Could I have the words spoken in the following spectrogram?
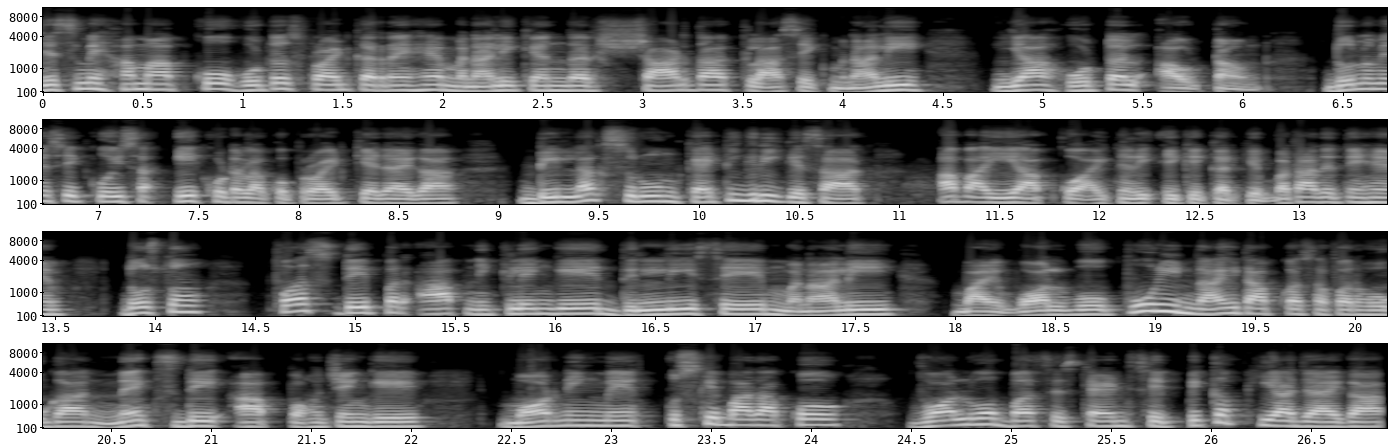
जिसमें हम आपको होटल्स प्रोवाइड कर रहे हैं मनाली के अंदर शारदा क्लासिक मनाली या होटल आउट टाउन दोनों में से कोई सा एक होटल आपको प्रोवाइड किया जाएगा। डिलक्स रूम कैटेगरी के साथ अब आइए आपको आइटनरी एक एक करके बता देते हैं। दोस्तों फ़र्स्ट डे पर आप निकलेंगे दिल्ली से मनाली बाय वॉल्वो पूरी नाइट आपका सफ़र होगा। नेक्स्ट डे आप पहुँचेंगे। मॉर्निंग में उसके बाद आपको वॉल्वो बस स्टैंड से पिकअप किया जाएगा।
